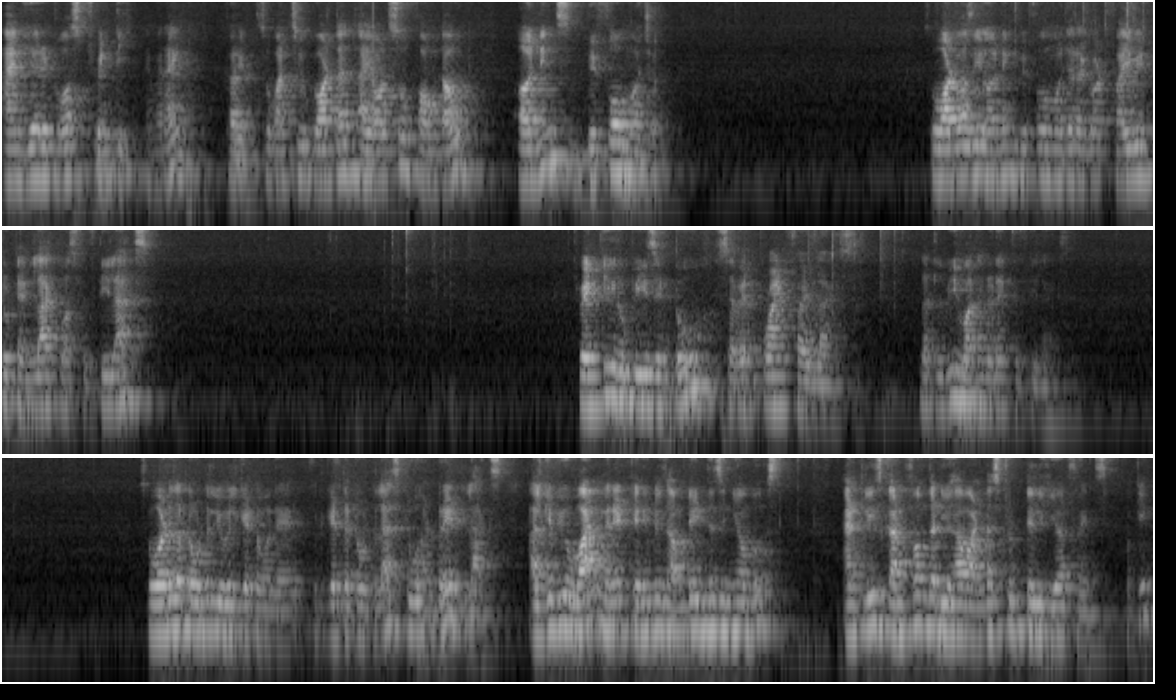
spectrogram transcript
and here it was 20 am I right? Correct. So once you got that I also found out earnings before merger. So what was the earnings before merger? I got 5 into 10 lakh was 50 lakhs. 20 rupees into 7.5 lakhs. That will be 150 lakhs so what is the total you will get over there? You will get the total as 200 lakhs. I'll give you one minute. Can you please update this in your books? And please confirm that you have understood till here friends. Okay.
